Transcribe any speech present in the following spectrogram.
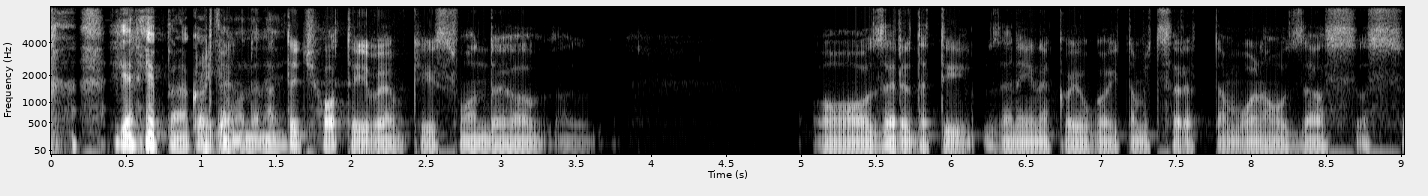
Igen, éppen akartam Igen, mondani. Hát egy hat éve kész van, de a, az eredeti zenének a jogait, amit szerettem volna hozzá, az, az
